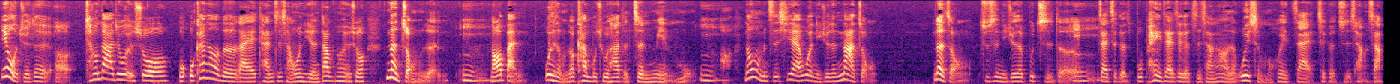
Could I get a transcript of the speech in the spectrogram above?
因为我觉得，呃，常大家就会说，我我看到的来谈职场问题的人，大部分会说那种人，嗯，老板为什么都看不出他的真面目，嗯啊。然后我们仔细来问，你觉得那种那种就是你觉得不值得在这个不配在这个职场上的人，为什么会在这个职场上？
